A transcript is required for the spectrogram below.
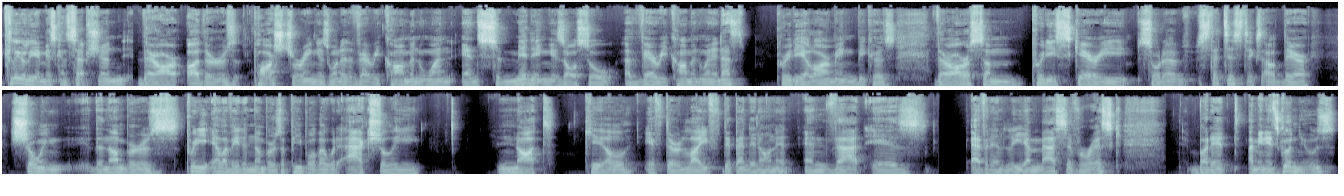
clearly a misconception. There are others. Posturing is one of the very common one, and submitting is also a very common one, and that's pretty alarming because there are some pretty scary sort of statistics out there showing the numbers, pretty elevated numbers of people that would actually not kill if their life depended on it. And that is evidently a massive risk. But it, I mean, it's good news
